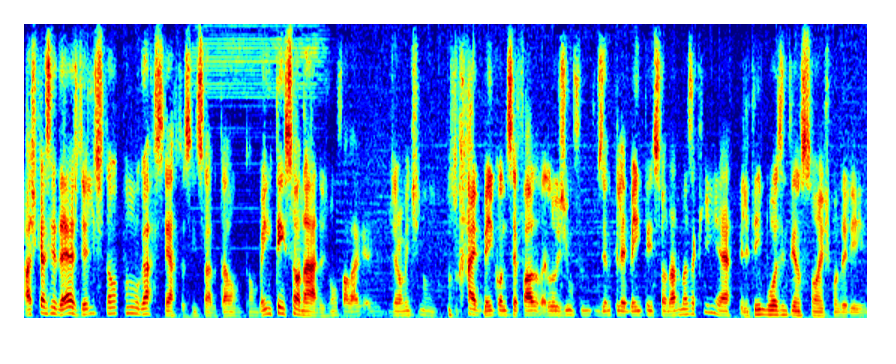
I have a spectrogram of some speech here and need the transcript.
acho que as ideias dele estão no lugar certo, assim, sabe? Estão, estão bem intencionadas. Vamos falar. Geralmente não, não cai bem quando você fala, elogia um filme dizendo que ele é bem intencionado, mas aqui ele é. Ele tem boas intenções quando ele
